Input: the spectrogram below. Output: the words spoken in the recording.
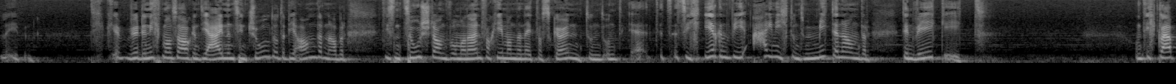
leben. Ich würde nicht mal sagen, die einen sind schuld oder die anderen, aber diesen Zustand, wo man einfach jemandem etwas gönnt und, und äh, sich irgendwie einigt und miteinander den Weg geht. Und ich glaube,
